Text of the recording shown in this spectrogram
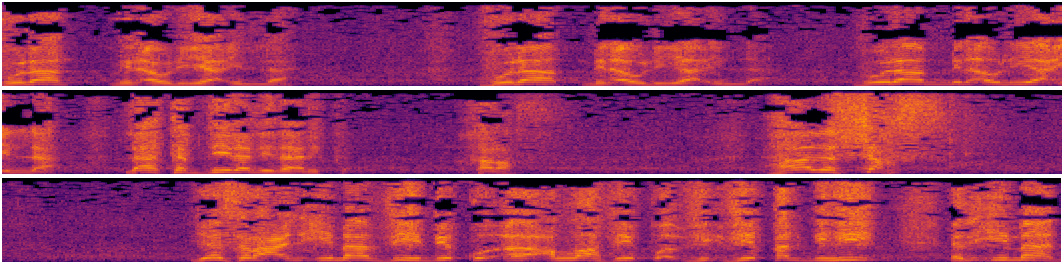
فلان من أولياء الله. فلان من أولياء الله. فلان من أولياء الله. لا تبديل لذلك. خلاص. هذا الشخص يزرع الإيمان فيه بقو... آه، الله في... في... قلبه الإيمان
